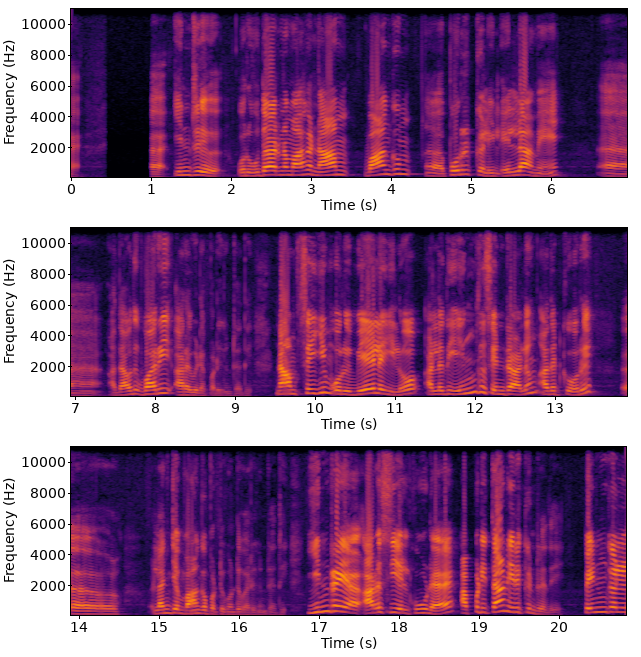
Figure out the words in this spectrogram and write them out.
இன்று ஒரு உதாரணமாக நாம் வாங்கும் பொருட்களில் எல்லாமே அதாவது வரி அறவிடப்படுகின்றது. நாம் செய்யும் ஒரு வேலையிலோ அல்லது எங்கு சென்றாலும் அதற்கு ஒரு லஞ்சம் வாங்கப்பட்டு கொண்டு வருகின்றது. இன்றைய அரசியல் கூட அப்படித்தான் இருக்கின்றது. பெண்கள்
